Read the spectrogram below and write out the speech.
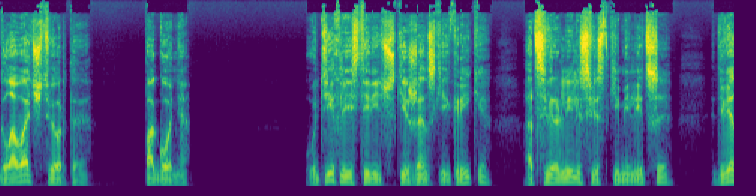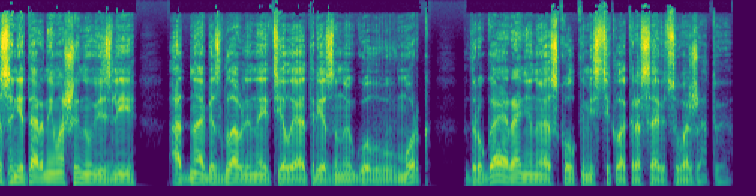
Глава четвертая. Погоня. Утихли истерические женские крики, отсверлили свистки милиции, две санитарные машины увезли, одна безглавленное тело и отрезанную голову в морг, другая раненую осколками стекла красавицу-вожатую.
